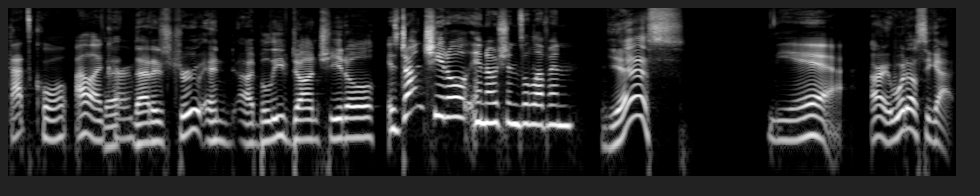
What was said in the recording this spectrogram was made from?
That's cool. I like That- her. that is true. And I believe Don Cheadle. is Don Cheadle in Ocean's Eleven? Yes. Yeah. All right. What else you got?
